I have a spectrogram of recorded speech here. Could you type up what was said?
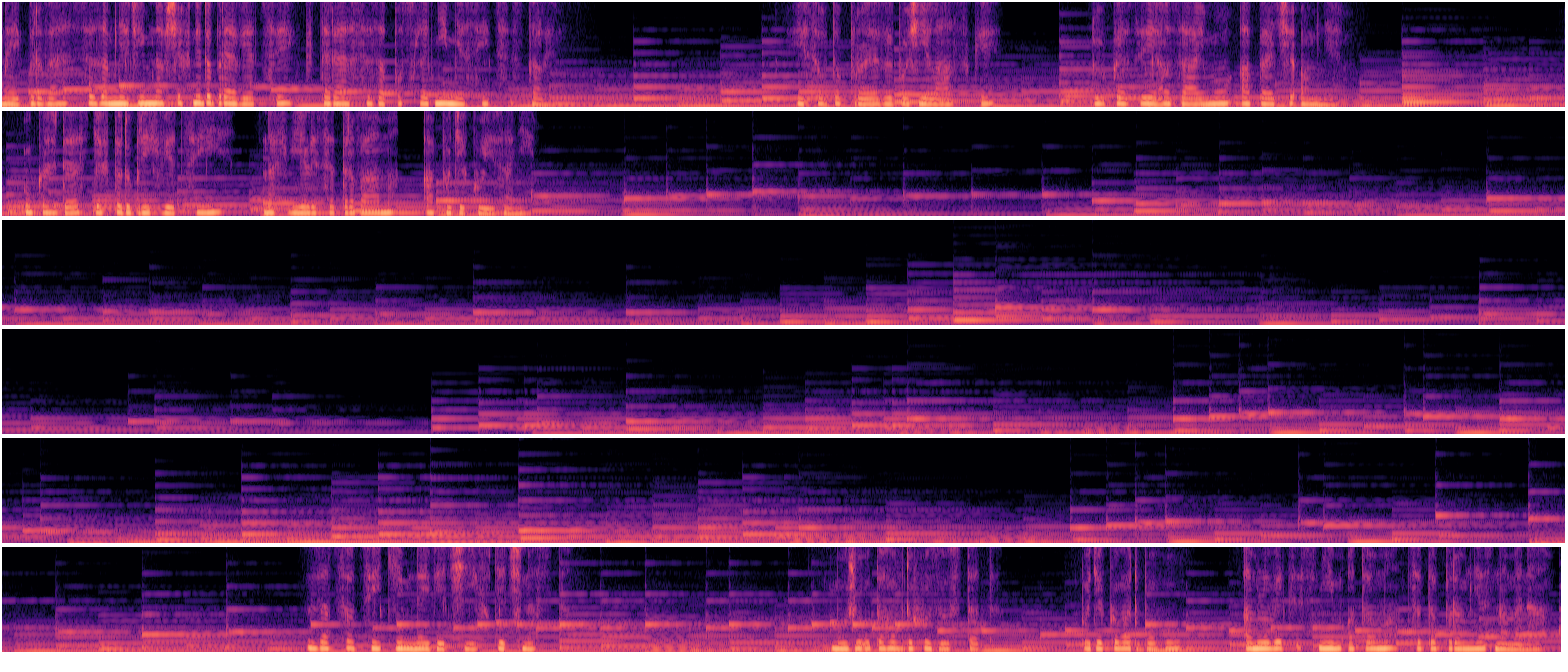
Nejprve se zaměřím na všechny dobré věci, které se za poslední měsíc staly. Jsou to projevy Boží lásky, důkazy jeho zájmu a péče o mě. U každé z těchto dobrých věcí na chvíli se trvám a poděkuji za ní. Za co cítím největší vděčnost. Můžu u toho v duchu zůstat, poděkovat Bohu a mluvit s ním o tom, co to pro mě znamená.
